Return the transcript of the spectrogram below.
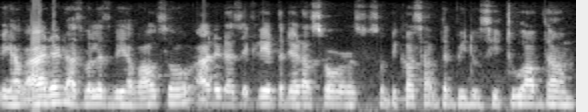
we have added as well as we have also added as a create the data source. So because of that we do see two of them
